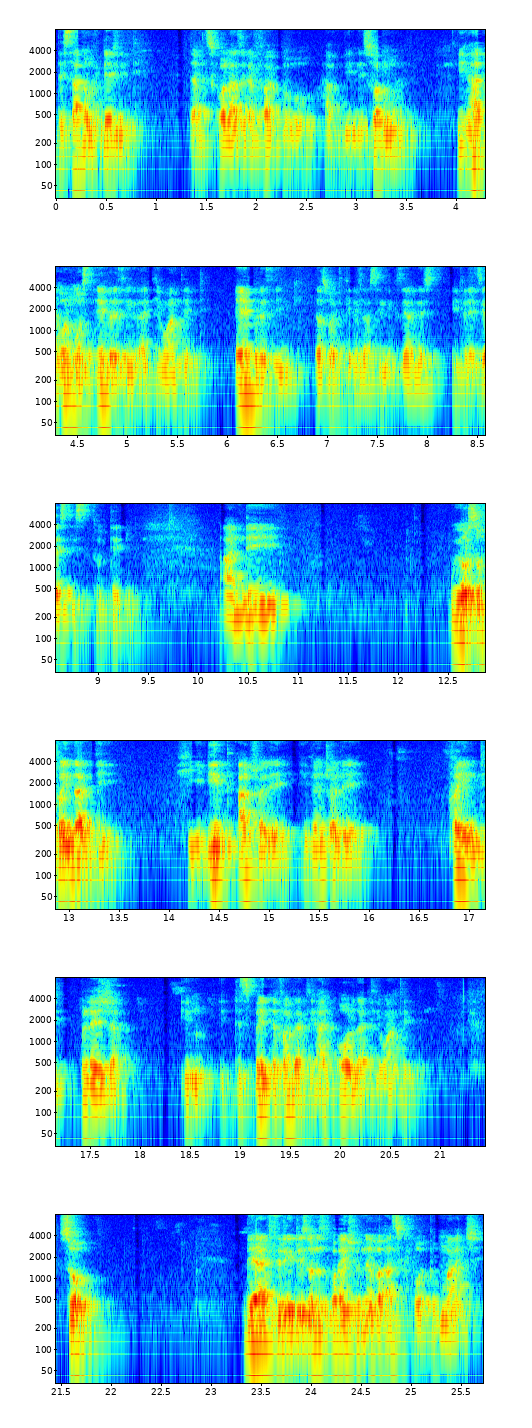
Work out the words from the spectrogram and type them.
the son of David, that scholars refer to have been Solomon. He had almost everything that he wanted. Everything. That's what it tells us in Ecclesiastes Ecclesiastes 2.10. And uh, we also find that the, he didn't actually eventually find pleasure in, despite the fact that he had all that he wanted. So, there are three reasons why you should never ask for too much.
